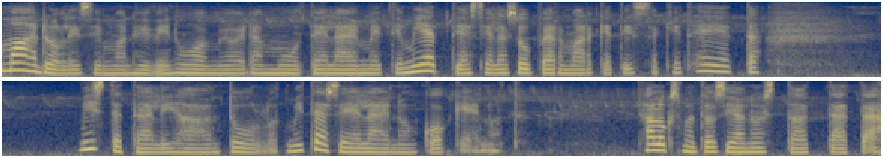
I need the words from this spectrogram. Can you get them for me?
mahdollisimman hyvin huomioida muut eläimet ja miettiä siellä supermarketissakin, että hei, että mistä tämä liha on tullut, mitä se eläin on kokenut. Haluanko mä tosiaan ostaa tätä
